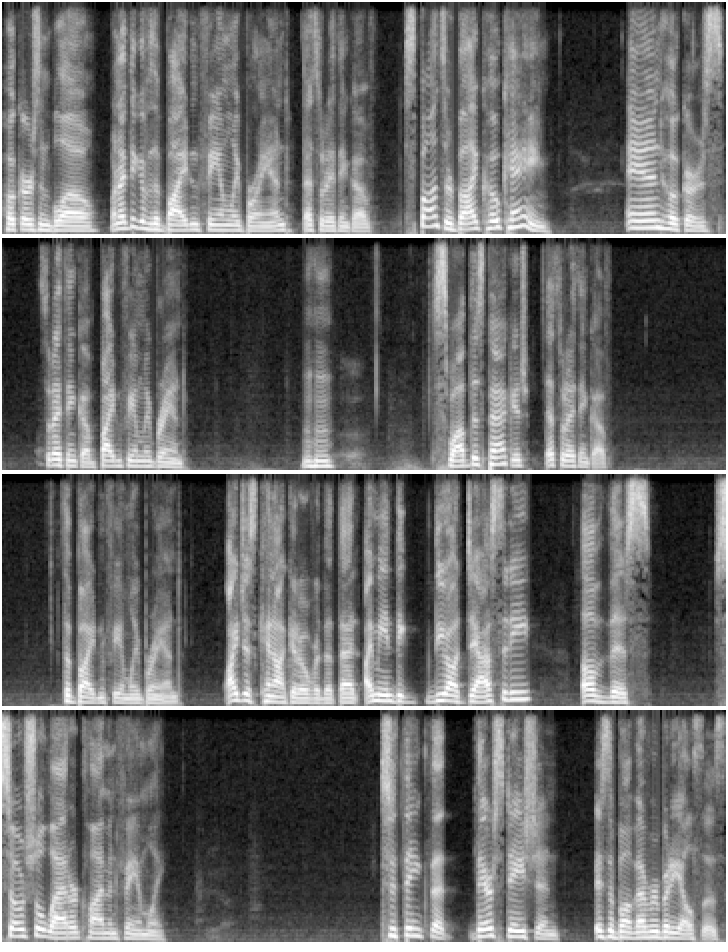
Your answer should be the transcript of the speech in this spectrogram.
hookers and blow. When I think of the Biden family brand, that's what I think of. Sponsored by cocaine and hookers. That's what I think of. Biden family brand. Mm-hmm. Swab this package. That's what I think of the Biden family brand. I just cannot get over that. That I mean the the audacity of this social ladder climbing family to think that their station is above everybody else's.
